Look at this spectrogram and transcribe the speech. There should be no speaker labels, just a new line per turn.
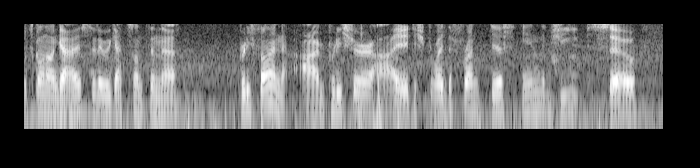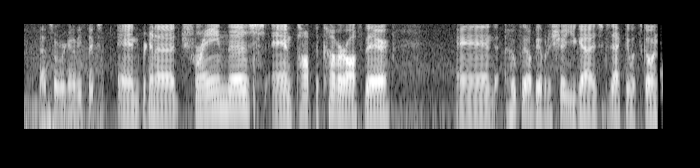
What's going on guys? Today we got something uh, pretty fun. I'm pretty sure I destroyed the front diff in the Jeep, so that's what we're gonna be fixing. And we're gonna drain this and pop the cover off there, and hopefully I'll be able to show you guys exactly what's going There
